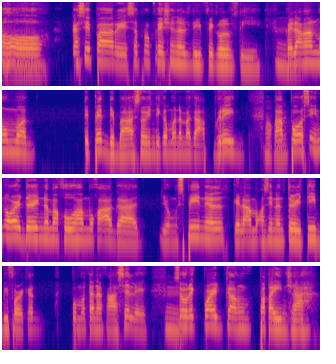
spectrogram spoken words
Oo. Kasi pare, sa professional difficulty, Mm. kailangan mong magtipid, di ba? So, hindi ka muna mag-upgrade. Okay. Tapos, in order na makuha mo kaagad yung spinel, kailangan mo kasi ng 30 before ka pumunta ng castle eh. Mm. So, required kang patayin siya.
